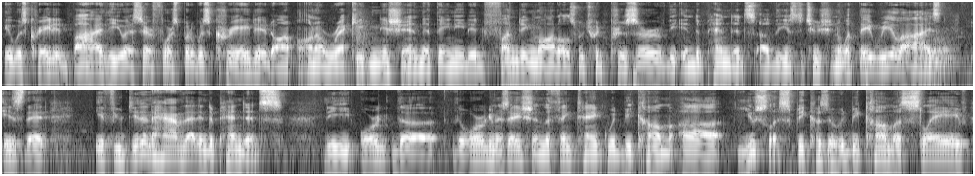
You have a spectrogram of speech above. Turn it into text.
it was created by the U.S. Air Force, but it was created on, on a recognition that they needed funding models which would preserve the independence of the institution. And what they realized is that if you didn't have that independence, the org, the the organization, the think tank, would become uh, useless because it would become a slave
